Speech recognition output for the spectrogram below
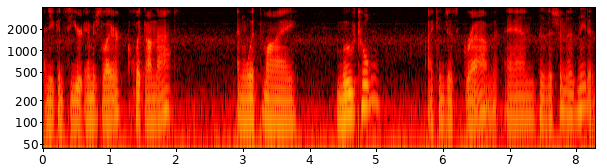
And you can see your image layer. Click on that. And with my move tool, I can just grab and position as needed.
